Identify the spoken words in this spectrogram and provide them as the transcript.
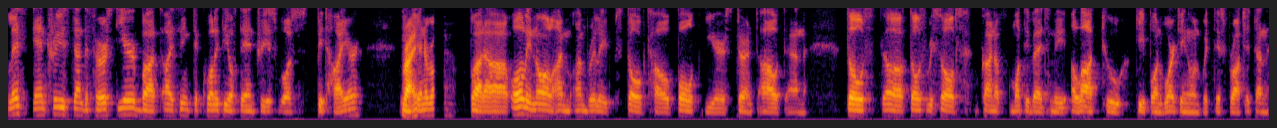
less entries than the first year but i think the quality of the entries was a bit higher in right. general but uh, all in all i'm i'm really stoked how both years turned out and those uh, those results kind of motivates me a lot to keep on working on with this project and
